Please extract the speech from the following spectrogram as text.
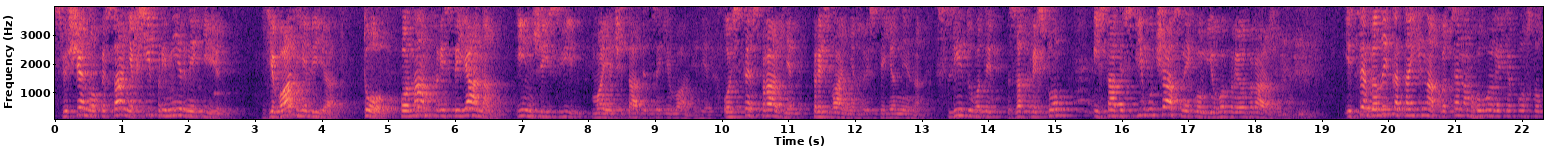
священного писання, всі примірники Євангелія, то по нам, християнам, інший світ має читати це Євангеліє. Ось це справжнє призвання християнина слідувати за Христом і стати співучасником Його преображення. І це велика таїна, про це нам говорить апостол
